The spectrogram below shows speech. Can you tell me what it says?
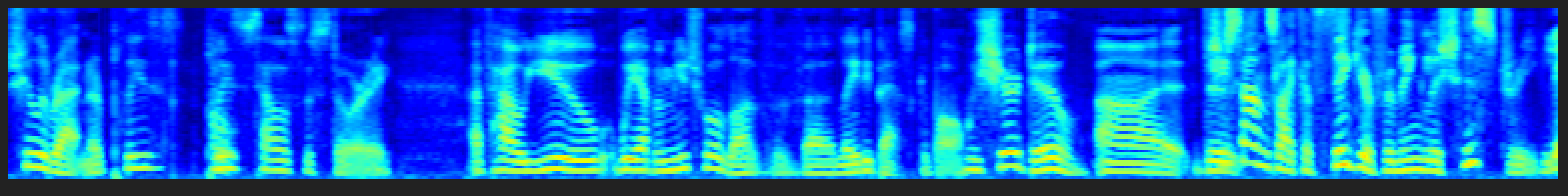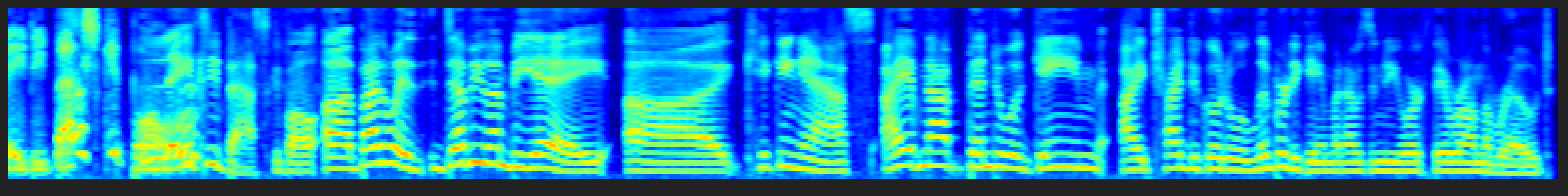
Sheila Ratner, please please tell us the story of how you we have a mutual love of uh, lady basketball. We sure do. uh, the- she sounds like a figure from English history. Lady basketball. Lady basketball. Uh, by the way, WNBA uh, kicking ass. I have not been to a game. I tried to go to a Liberty game when I was in New York. They were on the road.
